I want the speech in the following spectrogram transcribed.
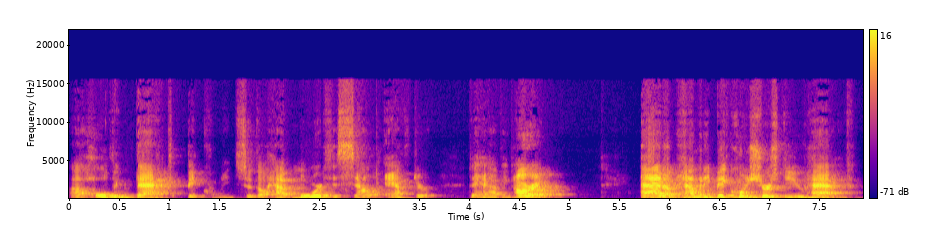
uh, holding back Bitcoin, so they'll have more to sell after the halving. All right. Adam, how many Bitcoin shirts do you have?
